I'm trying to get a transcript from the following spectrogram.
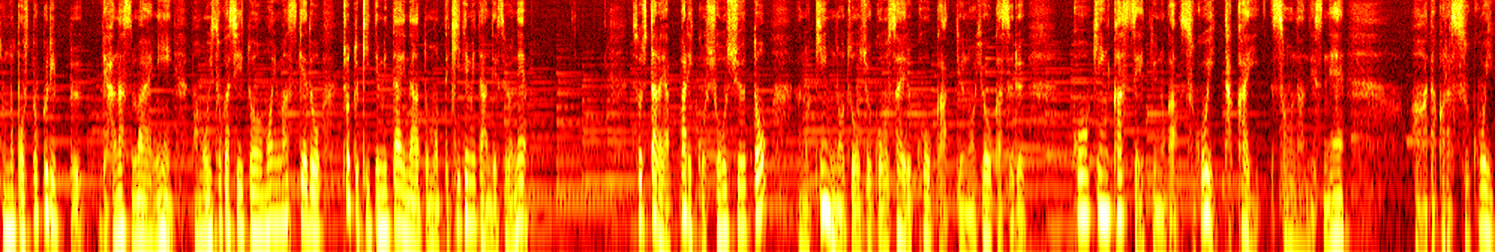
このポストクリップで話す前に、まあ、お忙しいとは思いますけどちょっと聞いてみたいなと思って聞いてみたんですよね。そしたらやっぱりこう消臭とあの菌の増殖を抑える効果っていうのを評価する抗菌活性っていうのがすごい高いそうなんですね。あだからすごい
